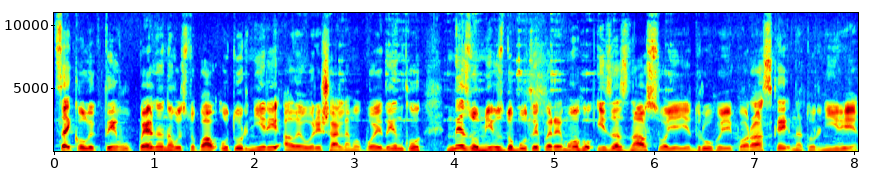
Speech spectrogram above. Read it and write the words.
Цей колектив впевнено виступав у турнірі, але у рішальному поєдинку не зумів здобути перемогу і зазнав своєї другої поразки на турнірі.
